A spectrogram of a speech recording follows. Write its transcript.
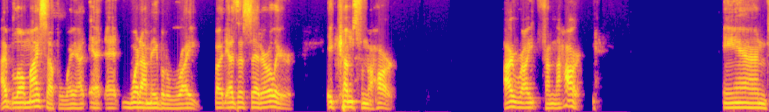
I blow myself away at, at, at what I'm able to write. But as I said earlier, it comes from the heart. I write from the heart. And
